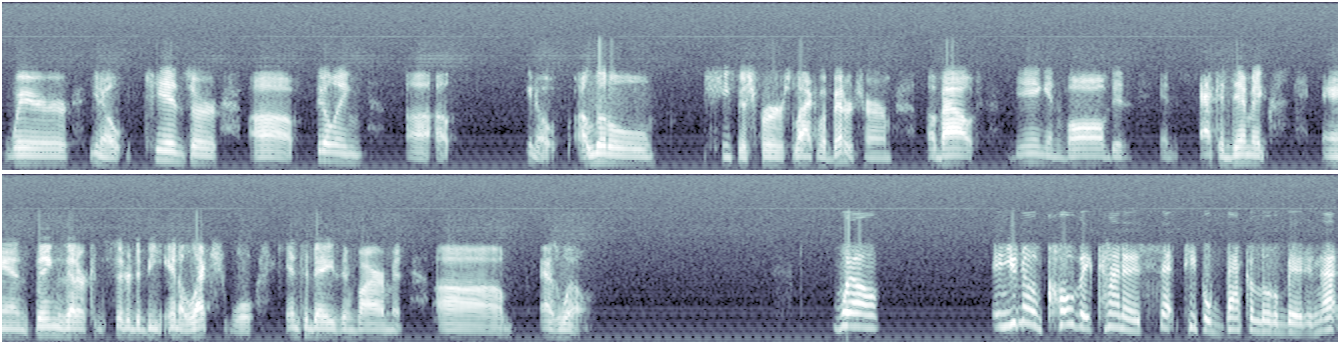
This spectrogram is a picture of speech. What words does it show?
where, you know, kids are uh, feeling, uh, you know, a little sheepish, for lack of a better term, about being involved in, in academics and things that are considered to be intellectual in today's environment um, as well. Well, and you know, COVID kind of set people back a little bit, and not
